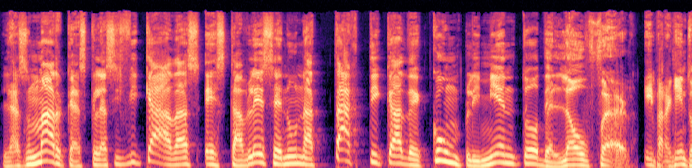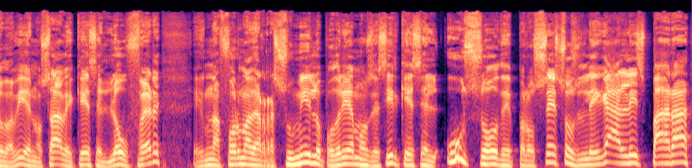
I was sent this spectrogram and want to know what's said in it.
las marcas clasificadas establecen una táctica de cumplimiento de lawfare. Y para quien todavía no sabe qué es el lawfare, en una forma de resumirlo podríamos decir que es el uso de procesos legales para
